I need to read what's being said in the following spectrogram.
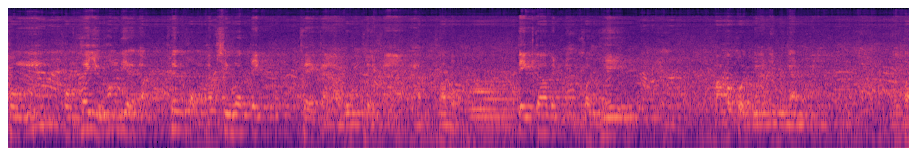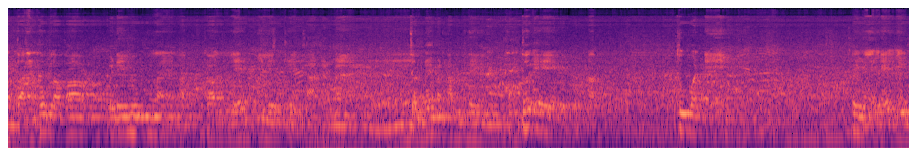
ผมผมเคยอยู่ห้องเดียวกับเพื่อนผมครับชื่อว่าติ๊กเคยกาวงเคยกา ติ๊กก็เป็นคนที่มาประกวดงานนี้เหมือนกันตอนตอนนั้นพวกเราก็ไม่ได้ยุ่งเท่าไหร่ครับ ก็เล่นอิเล็กเทรนขากันมา จนได้มาทำเพลงของตัวเองครับ ทุกวันนี้ก็ยังเล่นอยู่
